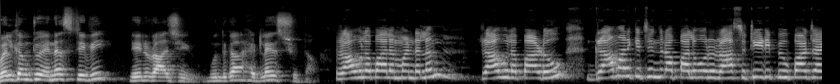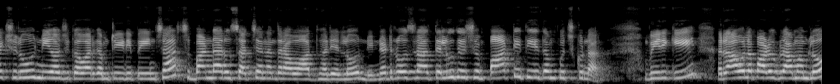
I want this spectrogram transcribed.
వెల్కమ్ టు ఎన్ఎస్ టీవీ నేను రాజీవ్. ముందుగా హెడ్లైన్స్ చూద్దాం. రావులపాలెం మండలం రావులపాడు గ్రామానికి చెందిన పలువురు రాష్ట్ర టీడీపీ ఉపాధ్యక్షులు నియోజకవర్గం టీడీపీ ఇన్ఛార్జ్ బండారు సత్యానందరావు ఆధ్వర్యంలో నిన్నటి రోజున తెలుగుదేశం పార్టీ తీర్థం పుచ్చుకున్నారు. వీరికి రావులపాడు గ్రామంలో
